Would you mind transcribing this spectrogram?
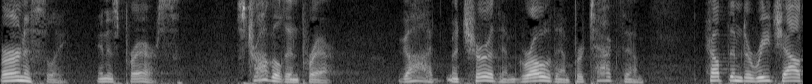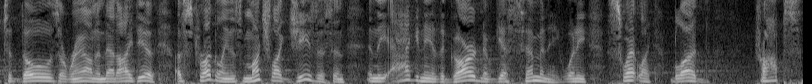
earnestly in his prayers, struggled in prayer. God, mature them, grow them, protect them, Help them to reach out to those around. And that idea of struggling is much like Jesus in, in the agony of the Garden of Gethsemane when he sweat like blood, drops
